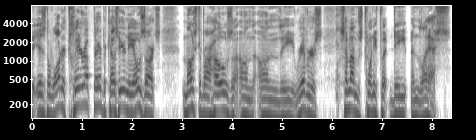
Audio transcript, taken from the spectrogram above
is the water clear up there? Because here in the Ozarks, most of our holes on on the rivers, some of them's twenty foot deep and less.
